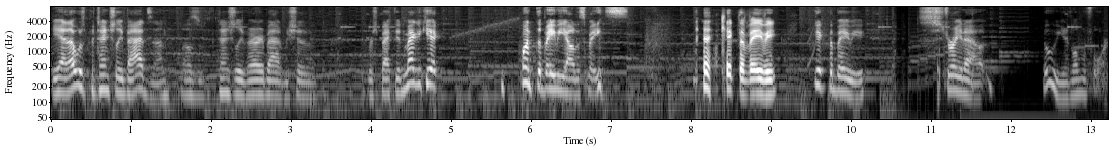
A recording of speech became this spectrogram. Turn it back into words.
Yeah, that was potentially bad, Zen. That was potentially very bad. We should have respected Mega Kick. Punt the baby out of space. Kick the baby. Kick the baby. Straight out. Ooh, you're level 4.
